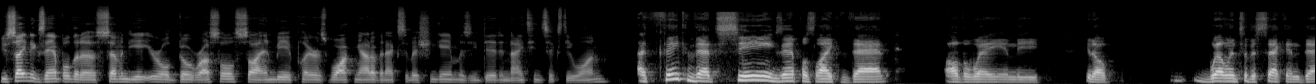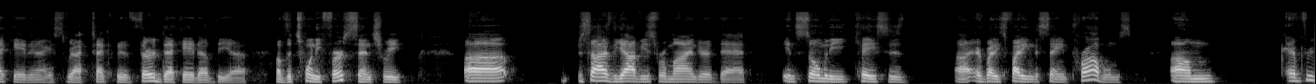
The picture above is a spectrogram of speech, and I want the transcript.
You cite an example that a 78 year old Bill Russell saw NBA players walking out of an exhibition game as he did in 1961. I think that seeing examples like that all the way in the, you know, well into the second decade, and I guess technically the third decade of the uh, of the 21st century, uh, besides the obvious reminder that in so many cases uh, everybody's fighting the same problems, um, every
